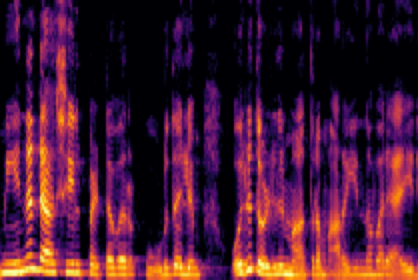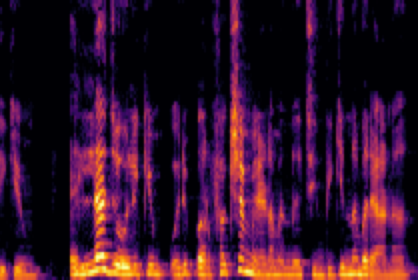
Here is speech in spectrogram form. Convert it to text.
മീനൻ രാശിയിൽപ്പെട്ടവർ കൂടുതലും ഒരു തൊഴിൽ മാത്രം അറിയുന്നവരായിരിക്കും. എല്ലാ ജോലിക്കും ഒരു പെർഫെക്ഷൻ വേണമെന്ന് ചിന്തിക്കുന്നവരാണ്.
